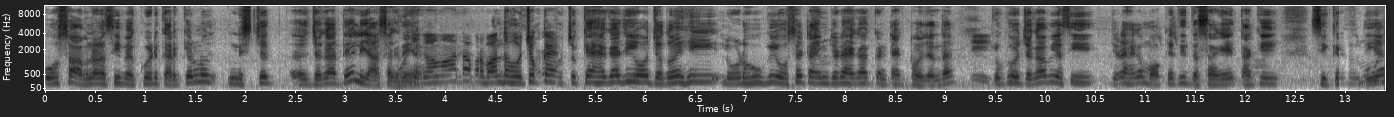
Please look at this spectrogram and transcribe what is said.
ਉਸ ਹਿਸਾਬ ਨਾਲ ਅਸੀਂ ਵੈਕੂਏਟ ਕਰਕੇ ਉਹਨੂੰ ਨਿਸ਼ਚਿਤ ਜਗ੍ਹਾ ਤੇ ਲਿਜਾ ਸਕਦੇ ਹਾਂ। ਜਗ੍ਹਾਵਾਂ ਦਾ ਪ੍ਰਬੰਧ ਹੋ ਚੁੱਕਾ ਹੈ। ਹੋ ਚੁੱਕਿਆ ਹੈਗਾ ਜੀ ਉਹ ਜਦੋਂ ਹੀ ਲੋਡ ਹੋਊਗੀ ਉਸੇ ਟਾਈਮ ਜਿਹੜਾ ਹੈਗਾ ਕੰਟੈਕਟ ਹੋ ਜਾਂਦਾ। ਕਿਉਂਕਿ ਉਹ ਜਗ੍ਹਾ ਵੀ ਅਸੀਂ ਜਿਹੜਾ ਹੈਗਾ ਮੌਕੇ ਤੇ ਦੱਸਾਂਗੇ ਤਾਂ ਕਿ ਸੀਕ੍ਰੀਟ ਹੁੰਦੀ ਹੈ।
